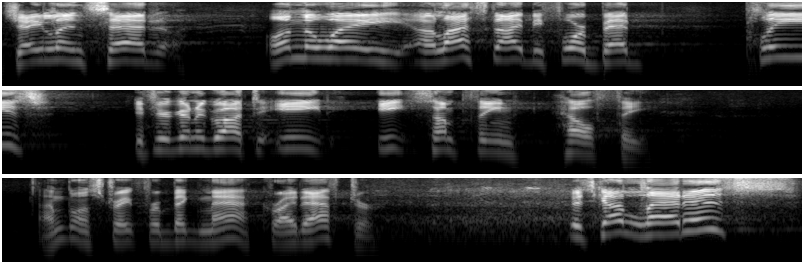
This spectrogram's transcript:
Jalen said on the way uh, last night before bed, please, if you're going to go out to eat, eat something healthy. I'm going straight for a Big Mac right after. It's got lettuce,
